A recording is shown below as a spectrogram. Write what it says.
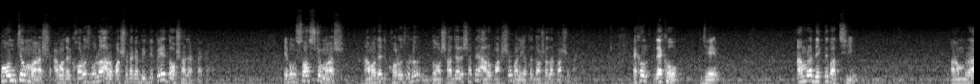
পঞ্চম মাস আমাদের খরচ হলো আরও পাঁচশো টাকা বৃদ্ধি পেয়ে দশ হাজার টাকা। এবং ষষ্ঠ মাস আমাদের খরচ হলো দশ হাজারের সাথে আরও পাঁচশো মানে অর্থাৎ দশ হাজার পাঁচশো টাকা। এখন দেখো যে আমরা দেখতে পাচ্ছি আমরা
